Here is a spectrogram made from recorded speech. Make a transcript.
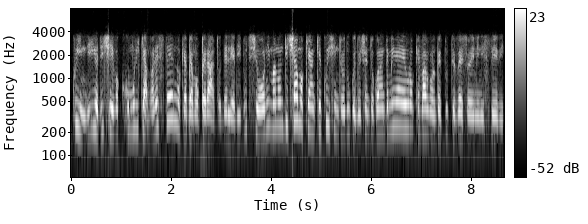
Quindi io dicevo comunichiamo all'esterno che abbiamo operato delle riduzioni, ma non diciamo che anche qui si introducono 240 mila euro che valgono per tutto il resto dei ministeri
